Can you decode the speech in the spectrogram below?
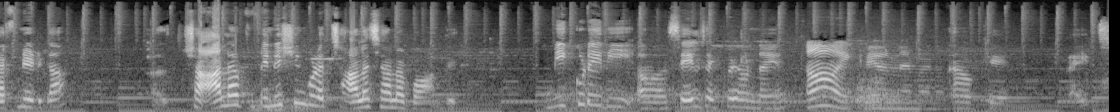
డెఫినెట్గా చాలా ఫినిషింగ్ కూడా చాలా చాలా బాగుంది. మీకు కూడా ఇది సేల్స్ ఎక్కువే ఉన్నాయి? ఇక్కడే ఉన్నాయి మేడం. ఓకే. రైట్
